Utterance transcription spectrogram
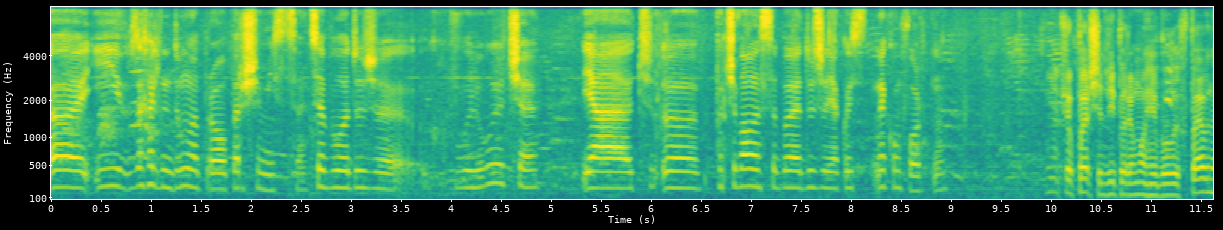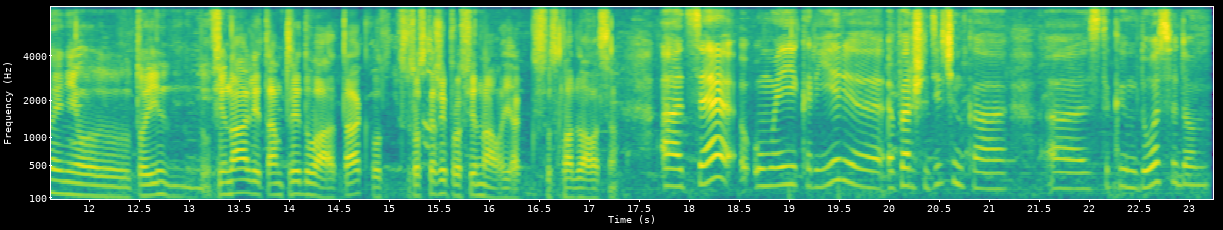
Е, І взагалі не думала про перше місце. Це було дуже хвилююче. Я е, почувала себе дуже якось некомфортно. Якщо перші дві перемоги були впевнені, то і в фіналі там 3-2, так? От розкажи про фінал, як все складалося. А це у моїй кар'єрі перша дівчинка е, з таким досвідом,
